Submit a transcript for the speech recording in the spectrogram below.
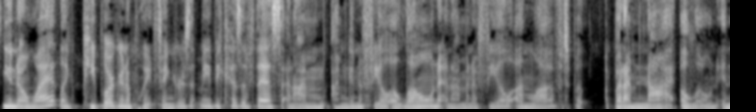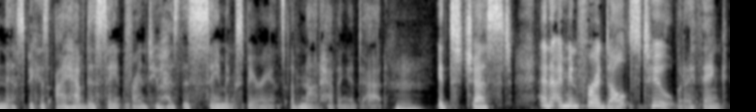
you know what? Like people are going to point fingers at me because of this and I'm I'm going to feel alone and I'm going to feel unloved, but but I'm not alone in this because I have this saint friend who has this same experience of not having a dad. Hmm. It's just and I mean for adults too, but I think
